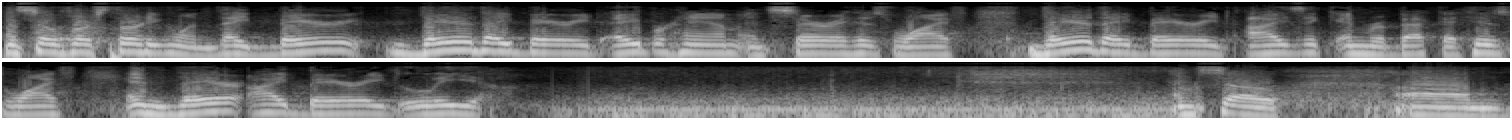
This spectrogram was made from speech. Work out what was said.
And so verse 31, they buried, there they buried Abraham and Sarah his wife. There they buried Isaac and Rebekah his wife. And there I buried Leah. And so, um,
